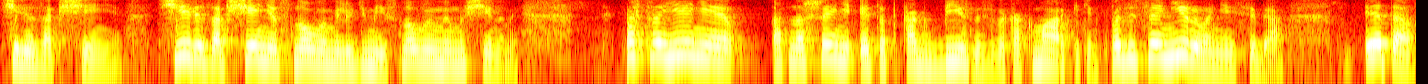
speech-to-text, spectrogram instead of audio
через общение, через общение с новыми людьми, с новыми мужчинами. Построение отношений – это как бизнес, это как маркетинг. Позиционирование себя – это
